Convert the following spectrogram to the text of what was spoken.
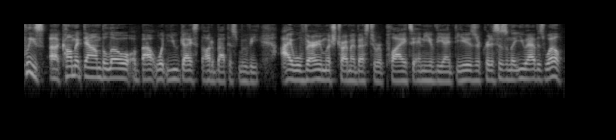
Please uh, comment down below about what you guys thought about this movie. I will very much try my best to reply to any of the ideas or criticism that you have as well.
